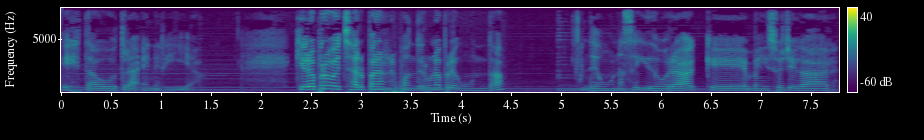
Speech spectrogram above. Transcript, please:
esta otra energía. Quiero aprovechar para responder una pregunta de una seguidora que me hizo llegar,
